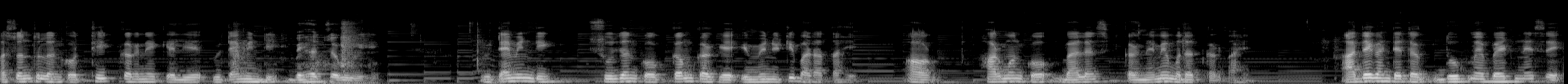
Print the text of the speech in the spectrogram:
असंतुलन को ठीक करने के लिए विटामिन डी बेहद ज़रूरी है। विटामिन डी सूजन को कम करके इम्यूनिटी बढ़ाता है और हार्मोन को बैलेंस करने में मदद करता है। आधे घंटे तक धूप में बैठने से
